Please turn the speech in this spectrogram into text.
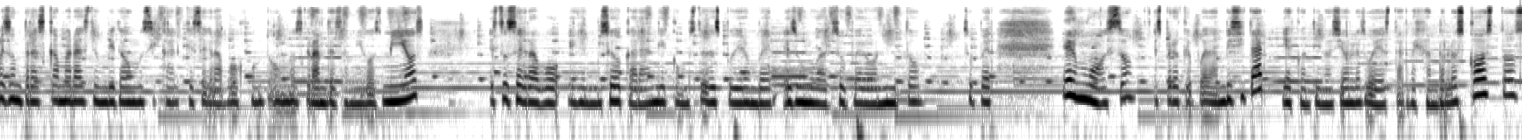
Es un tras cámaras de un video musical que se grabó junto a unos grandes amigos míos. Esto se grabó en el Museo Carangue, como ustedes pudieron ver, es un lugar súper bonito, súper hermoso. Espero que puedan visitar y a continuación les voy a estar dejando los costos,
